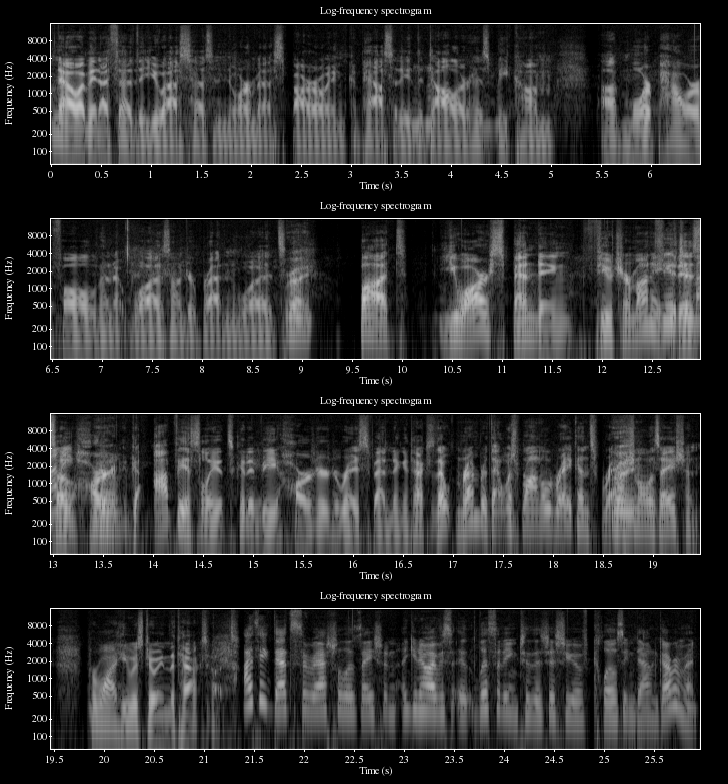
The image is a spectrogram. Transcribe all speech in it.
no, I mean, I said the U.S. has enormous borrowing capacity. The dollar has become uh, more powerful than it was under Bretton Woods Right. but you are spending future money. it Future is money. so hard. Obviously, it's going to be harder to raise spending and taxes. That, remember, that was Ronald Reagan's rationalization for why he was doing the tax cuts. I think that's the rationalization. You know, I was uh, listening to this issue of closing down government.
